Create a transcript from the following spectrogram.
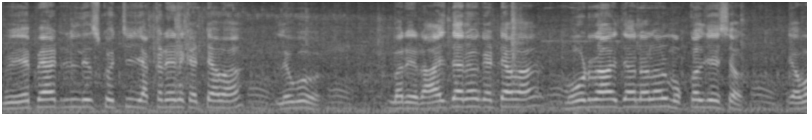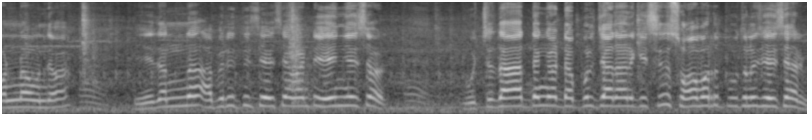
నువ్వు ఏ ఫ్యాక్టరీలు తీసుకొచ్చి ఎక్కడైనా కట్టావా? లేవు. మరి రాజధాని కట్టావా? మూడు రాజధానులను ముక్కలు చేసావు ఏమన్నా ఉందా? ఏదన్నా అభివృద్ధి చేసావంటే ఏం చేసావు ఉచితార్థంగా డబ్బులు జనానికి ఇచ్చి సోమరు పూతులు చేశారు.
